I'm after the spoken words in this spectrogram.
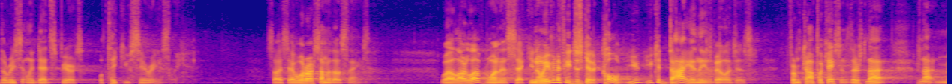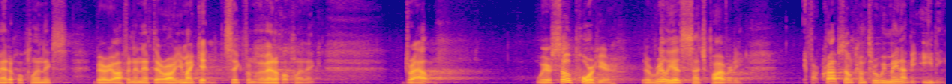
the recently dead spirits will take you seriously. So I say, what are some of those things? Well, our loved one is sick. You know, even if you just get a cold, you, you could die in these villages from complications. There's not, there's not medical clinics very often, and if there are, you might get sick from a medical clinic. Drought. We are so poor here, there really is such poverty. If our crops don't come through, we may not be eating.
